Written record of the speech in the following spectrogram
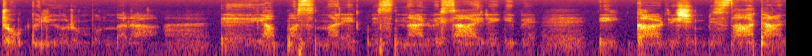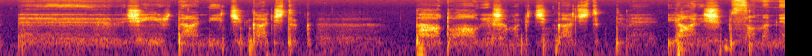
Çok gülüyorum bunlara. E, yapmasınlar, etmesinler vesaire gibi. E, kardeşim biz zaten e, şehirden niçin kaçtık? Daha doğal yaşamak için kaçtık değil mi? Yani şimdi sana ne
